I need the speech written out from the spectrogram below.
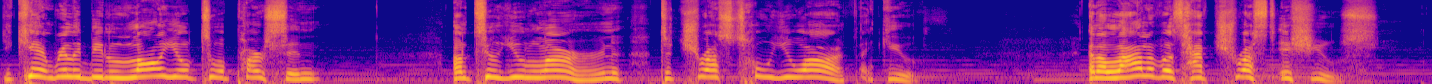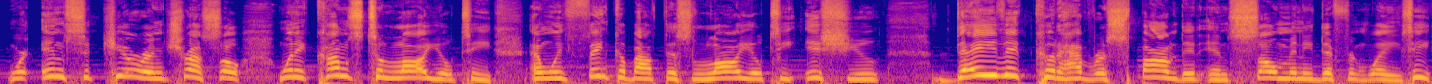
You can't really be loyal to a person until you learn to trust who you are. Thank you. And a lot of us have trust issues. We're insecure in trust. So when it comes to loyalty and we think about this loyalty issue, David could have responded in so many different ways. He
